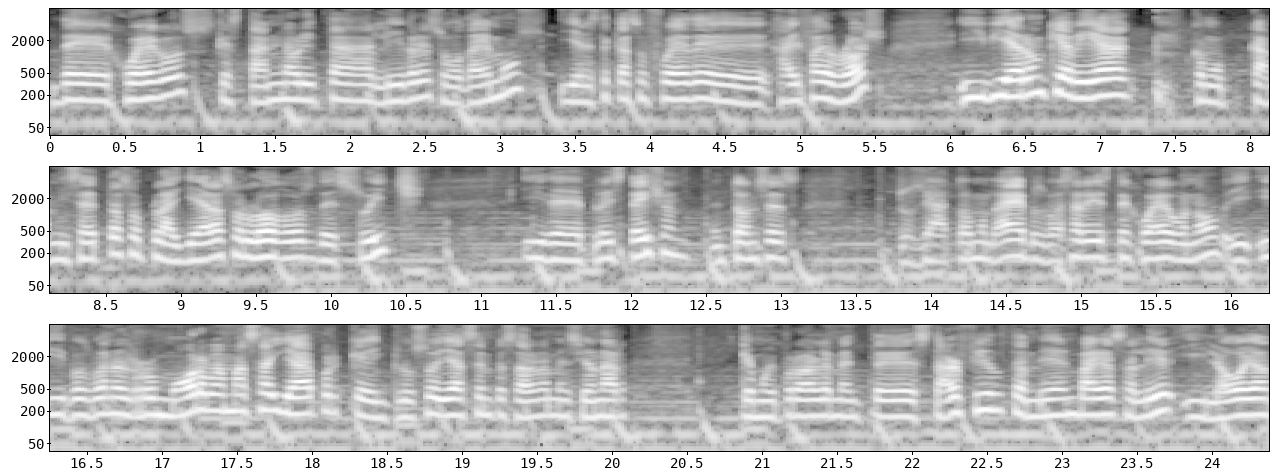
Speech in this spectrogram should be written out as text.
de juegos que están ahorita libres o demos, y en este caso fue de Hi-Fi Rush, y vieron que había como camisetas o playeras o logos de Switch y de PlayStation. Entonces, pues ya todo el mundo, eh, pues va a salir este juego, ¿no? Y, pues bueno, el rumor va más allá porque incluso ya se empezaron a mencionar que muy probablemente Starfield también vaya a salir y luego ya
